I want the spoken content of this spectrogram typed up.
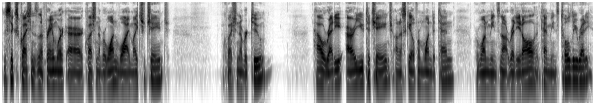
the six questions in the framework are: question number one, why might you change? Question number two, how ready are you to change on a scale from one to ten, where one means not ready at all and ten means totally ready?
